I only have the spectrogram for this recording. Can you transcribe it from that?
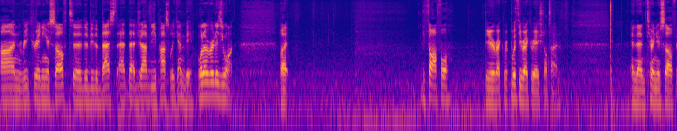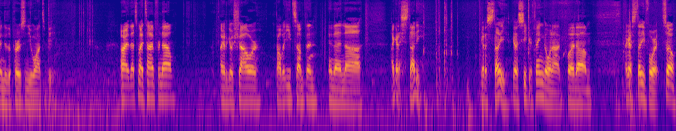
on recreating yourself to, to be the best at that job that you possibly can be, whatever it is you want. But be thoughtful with your recreational time. And then turn yourself into the person you want to be. All right, that's my time for now. I gotta go shower, probably eat something, and then uh, I gotta study. I gotta study. I got a secret thing going on, but um, I gotta study for it. So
